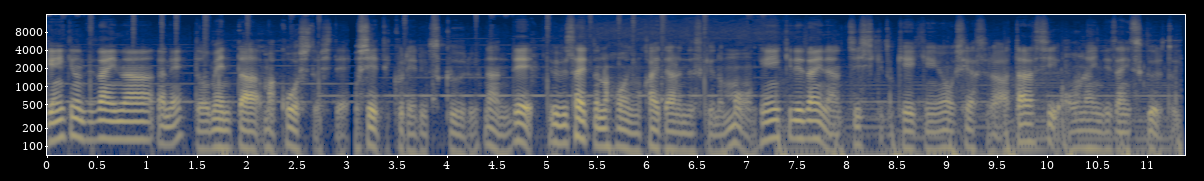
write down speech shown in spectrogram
現役のデザイナーがね、メンター、まあ講師として教えてくれるスクールなんで、ウェブサイトの方にも書いてあるんですけども、現役デザイナーの知識と経験をシェアする新しいオンラインデザインスクールという、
